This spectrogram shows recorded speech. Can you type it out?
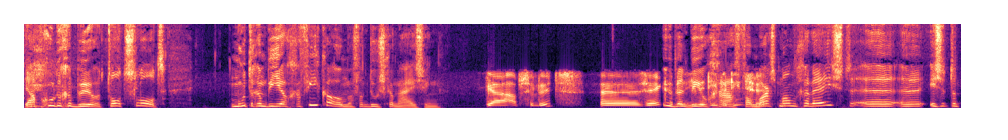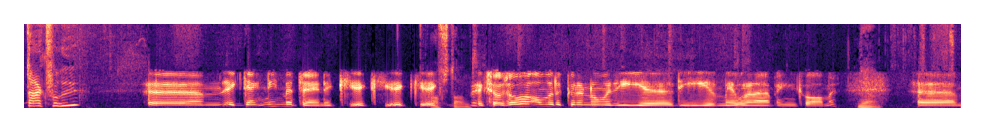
Ja, op goede gebeuren. Tot slot. Moet er een biografie komen van Duska Meising? Ja, absoluut. Eh, zeker. U bent biograaf van. Marsman geweest. Eh, eh, is het een taak voor u? Ehm, ik denk niet meteen. Ik, ik, ik, ik, Afstand. ik zou zo wel anderen kunnen noemen die, eh, die meer voor een aanmerking komen. Ja. Ehm,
